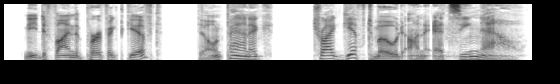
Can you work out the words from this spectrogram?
Need to find the perfect gift? Don't panic. Try gift mode on Etsy now.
